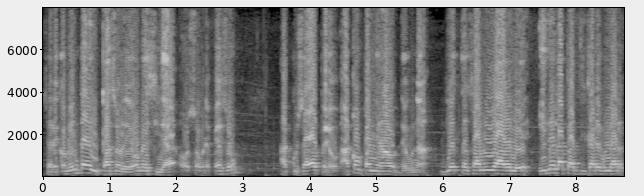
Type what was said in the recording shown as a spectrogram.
Se recomienda en caso de obesidad o sobrepeso acusado pero acompañado de una dieta saludable y de la práctica regular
